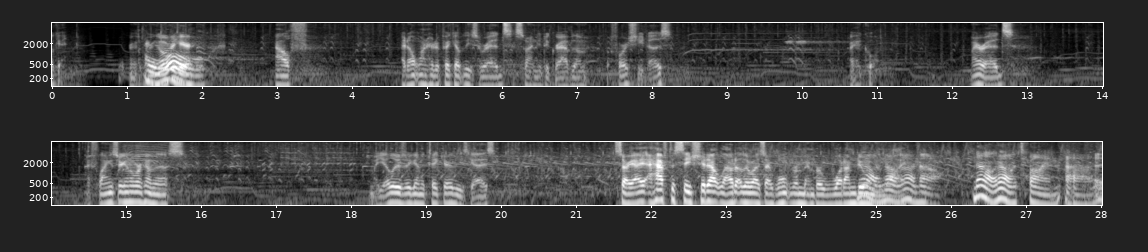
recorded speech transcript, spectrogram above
Okay. We're gonna go over here. Alph. I don't want her to pick up these reds, so I need to grab them before she does. Okay, cool. My reds. My flanks are gonna work on this. My yellows are gonna take care of these guys. Sorry, I, I have to say shit out loud, otherwise I won't remember what I'm doing No, no, no, no, no, no. It's fine. Uh,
